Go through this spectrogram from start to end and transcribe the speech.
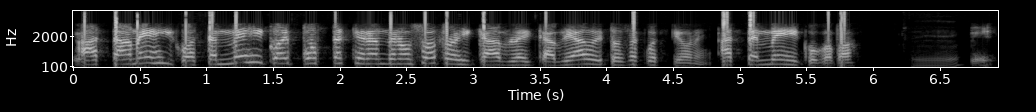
Hasta México, hasta en México hay postes que eran de nosotros y cable, y cableado y todas esas cuestiones. Hasta en México, papá. Sí.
